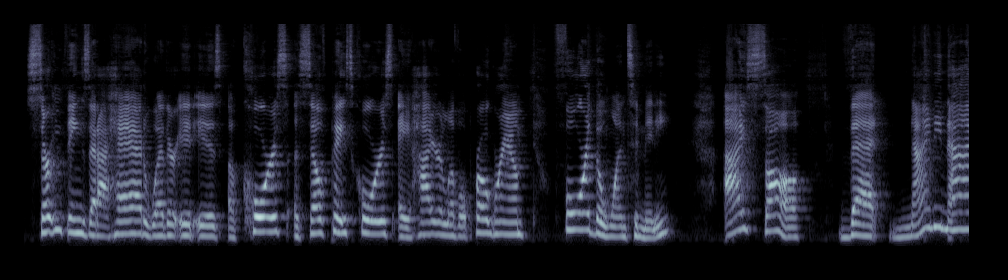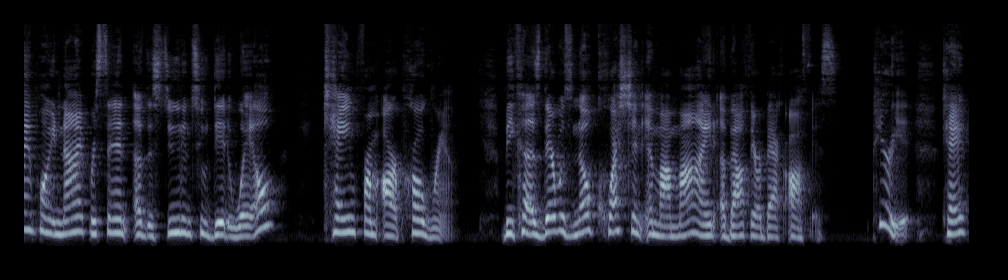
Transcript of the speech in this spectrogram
certain things that I had, whether it is a course, a self-paced course, a higher level program for the one to many. I saw that 99.9% of the students who did well came from our program because there was no question in my mind about their back office. Period. Okay.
